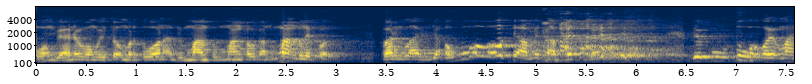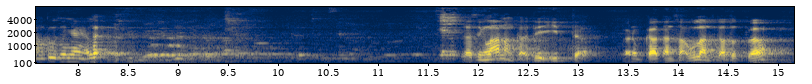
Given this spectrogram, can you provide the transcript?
wong biasane wong wedok mertua nak mantu mangkel kan mangkel kok. Bareng lahir ya Allah, ya amit-amit. Dia putu kok koyo mantu sing elek. Lah sing lanang gak di ida. Karena berkatan saulan katut bah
